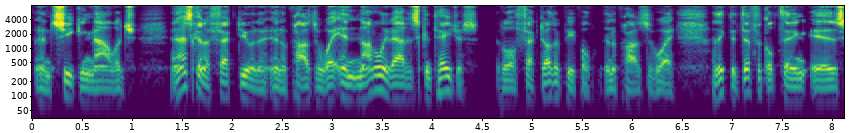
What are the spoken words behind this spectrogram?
and seeking knowledge, and that's going to affect you in a, in a positive way. And not only that, it's contagious. It'll affect other people in a positive way. I think the difficult thing is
